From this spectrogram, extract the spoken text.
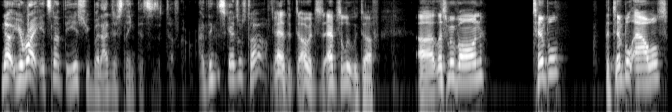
No, you're right. It's not the issue, but I just think this is a tough call. I think the schedule's tough. Yeah, th- oh, it's absolutely tough. Uh, let's move on. Temple, the Temple Owls,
